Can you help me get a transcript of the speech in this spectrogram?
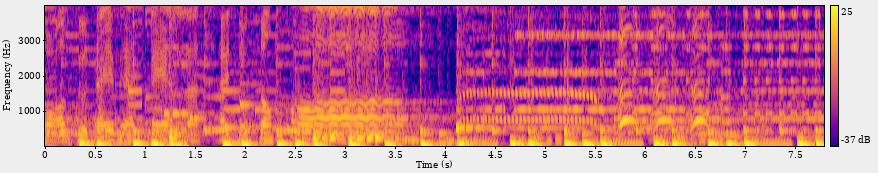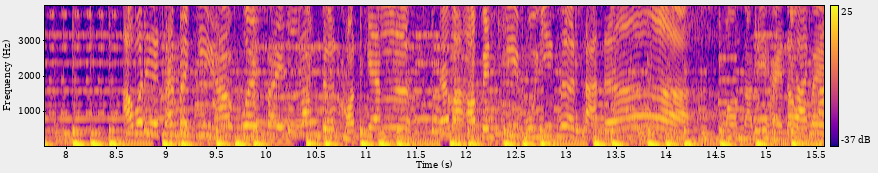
มอบสู่ใจแม่นเป็นให้สุขสมปองเอ้ยเอ้ยเอ้ยเอาวันนี้อาจารย์แม็กกี้ครับเว้ยใส่ล่ำเดิน ขอนแก่นแต่ว่าเอาเป็นขี้ผู้หญิงเนื้อสานเด้อมอบตาที่ให้น้องแปะ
